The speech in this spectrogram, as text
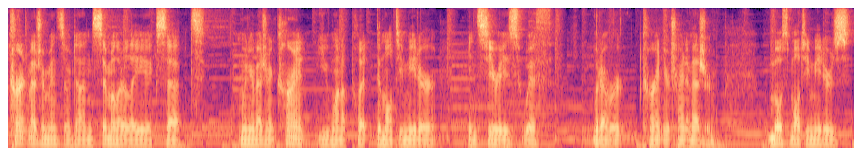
Current measurements are done similarly, except when you're measuring current, you want to put the multimeter in series with whatever current you're trying to measure. Most multimeters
